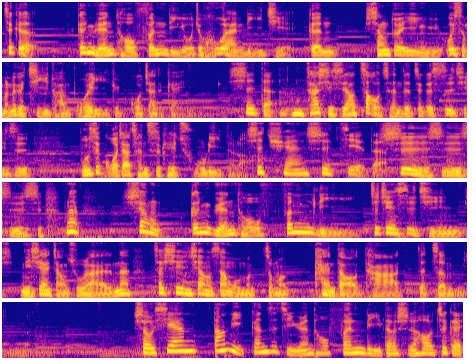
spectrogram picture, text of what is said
这个跟源头分离，我就忽然理解，跟相对应于为什么那个集团不会以一个国家的概念，是的，它其实要造成的这个事情是。不是国家层次可以处理的了，是全世界的。是是是是。那像跟源头分离这件事情，你现在讲出来了，那在现象上我们怎么看到它的证明呢？首先，当你跟自己源头分离的时候，这个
